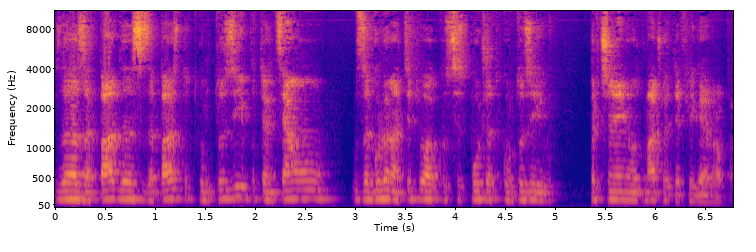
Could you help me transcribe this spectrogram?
за да, запазят, да се запазят от контузии и потенциално загубена титла, ако се получат контузии, причинени от мачовете в Лига Европа.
